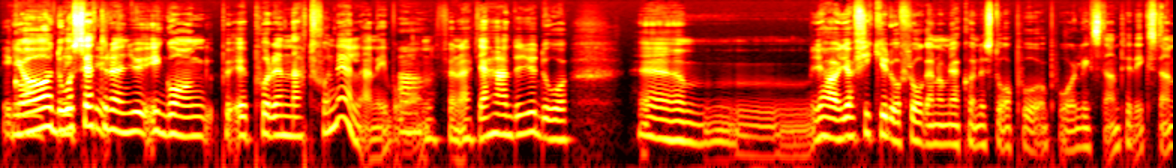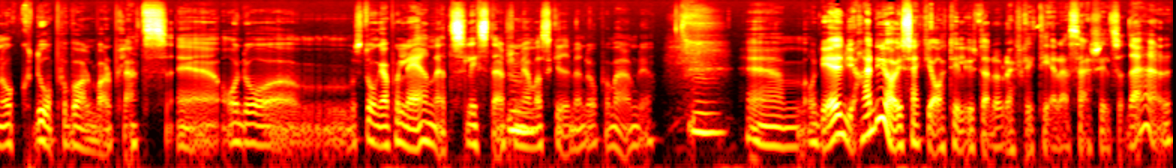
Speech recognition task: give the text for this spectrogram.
Ja, då riktigt. sätter den ju igång på, på den nationella nivån. Ja. För att jag hade ju då jag, jag, fick ju då frågan om jag kunde stå på, på listan till riksdagen och då på valbar plats. Eh, och då stod jag på länets lista eftersom mm. jag var skriven då på Värmdö. Mm. Um, och det hade jag ju sagt ja till utan att reflektera särskilt sådär.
